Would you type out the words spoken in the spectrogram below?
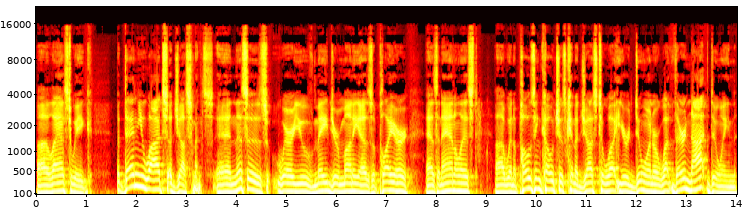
uh, last week. But then you watch adjustments, and this is where you've made your money as a player, as an analyst. Uh, when opposing coaches can adjust to what you're doing or what they're not doing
